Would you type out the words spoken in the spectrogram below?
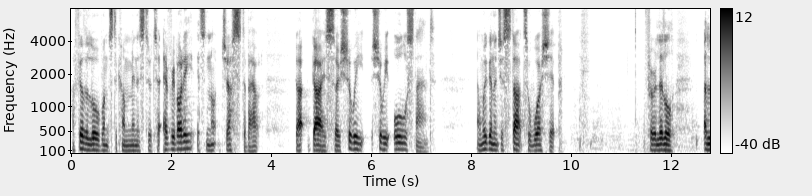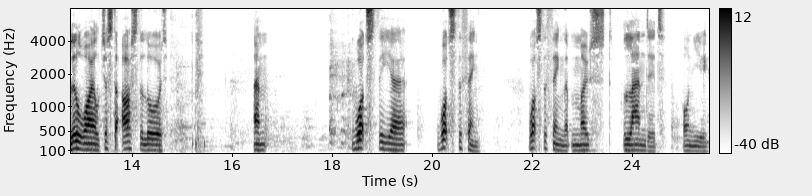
I feel the Lord wants to come minister to everybody. It's not just about guys. So should we, shall we all stand? And we're going to just start to worship for a little, a little while, just to ask the Lord, um, what's the, uh, what's the thing? What's the thing that most landed on you?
